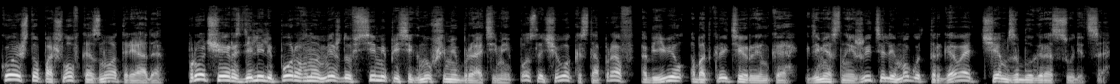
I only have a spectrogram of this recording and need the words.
Кое-что пошло в казну отряда, Прочие разделили поровну между всеми присягнувшими братьями, после чего Костоправ объявил об открытии рынка, где местные жители могут торговать, чем заблагорассудится.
